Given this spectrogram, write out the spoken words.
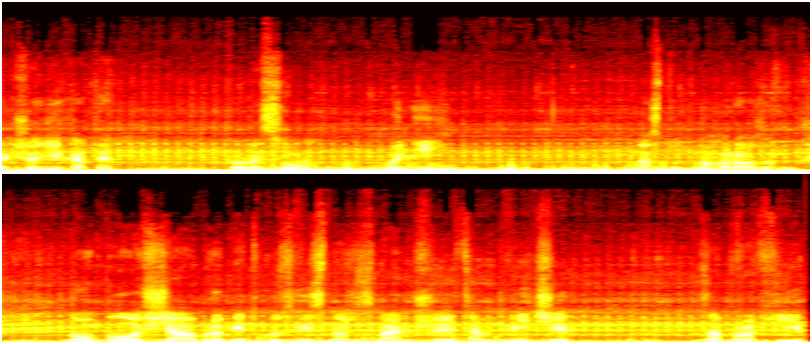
якщо їхати колесом по ній наступного разу. Ну, площа обробітку, звісно ж, зменшується вдвічі за прохід.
